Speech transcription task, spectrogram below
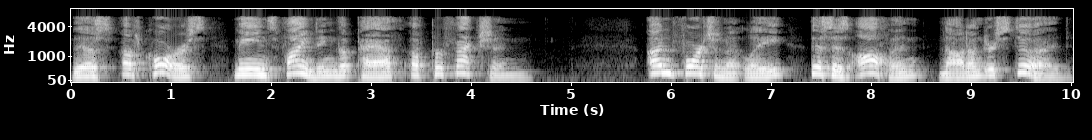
This, of course, means finding the path of perfection. Unfortunately, this is often not understood.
